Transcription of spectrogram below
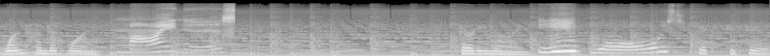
101, minus 39, equals 62,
